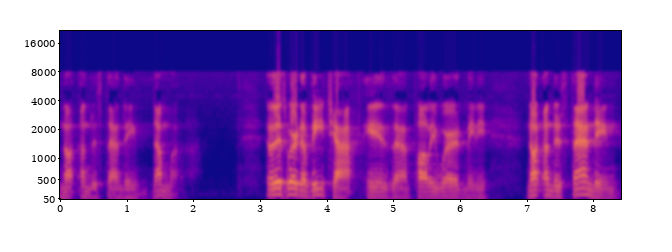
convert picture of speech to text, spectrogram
not understanding Dhamma. So this word avijja is a Pali word meaning not understanding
